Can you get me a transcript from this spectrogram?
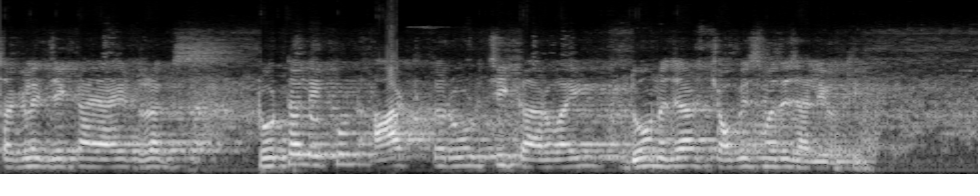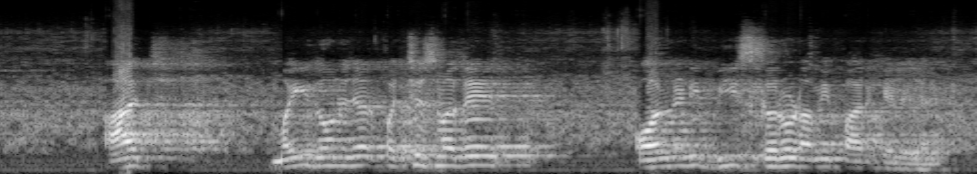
सगळे जे काय आहे ड्रग्स टोटल एकूण आठ करोडची कारवाई दोन हजार चोवीसमध्ये झाली होती. आज मई दोन हजार पच्चीसमध्ये ऑलरेडी वीस करोड आम्ही पार केलेले आहे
